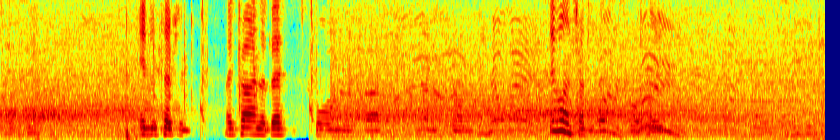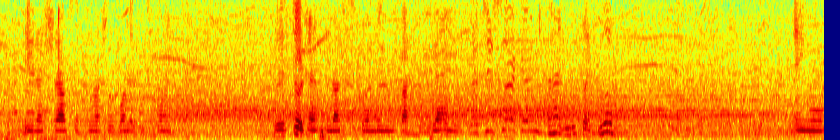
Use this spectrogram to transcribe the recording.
song again. Interception. They're trying their best to score and they're trying. No one's doing. He's held trying their best to score at Move. least. Even though Sharks have pretty much won at this point. But there's still a chance for us to score and bring back to the game. That's his second. They don't look like good anymore.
